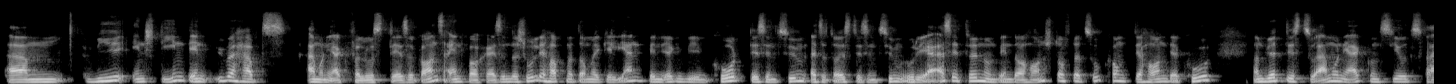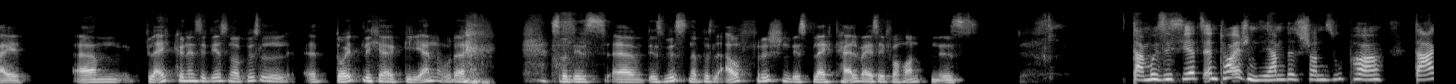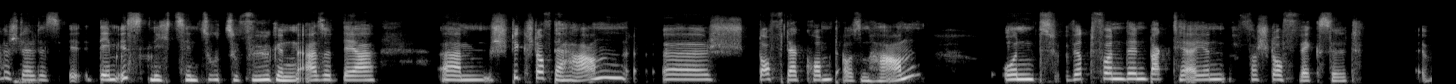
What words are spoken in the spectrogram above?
Ähm, wie entstehen denn überhaupt Ammoniakverluste? Also ganz einfach. Also in der Schule hat man da mal gelernt, wenn irgendwie im Kot das Enzym, also da ist das Enzym Urease drin und wenn da Harnstoff dazukommt, der Hahn der Kuh, dann wird das zu Ammoniak und CO2. Ähm, vielleicht können Sie das noch ein bisschen äh, deutlicher erklären oder so das, äh, das Wissen ein bisschen auffrischen, das vielleicht teilweise vorhanden ist. Da muss ich Sie jetzt enttäuschen. Sie haben das schon super dargestellt. Das, äh, dem ist nichts hinzuzufügen. Also der ähm, Stickstoff, der Harnstoff, äh, der kommt aus dem Harn und wird von den Bakterien verstoffwechselt.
